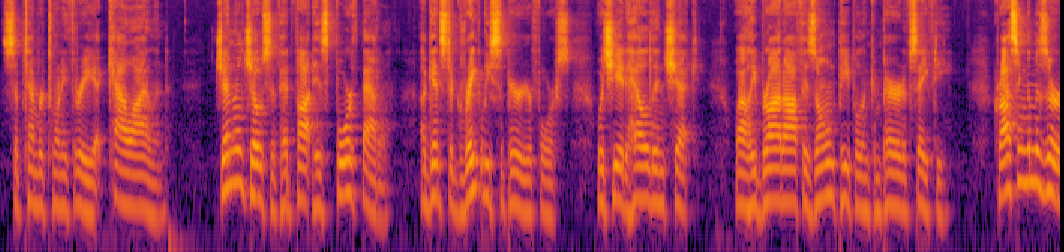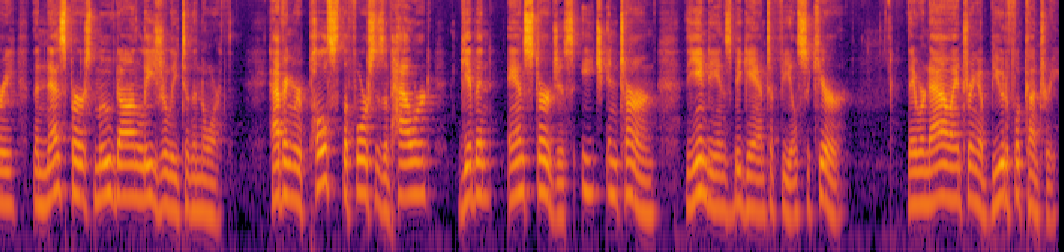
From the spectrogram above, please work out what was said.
September 23 at Cow Island. General Joseph had fought his fourth battle against a greatly superior force, which he had held in check, while he brought off his own people in comparative safety. Crossing the Missouri, the Nez Perce moved on leisurely to the north. Having repulsed the forces of Howard, Gibbon, and Sturgis, each in turn, the Indians began to feel secure. They were now entering a beautiful country,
